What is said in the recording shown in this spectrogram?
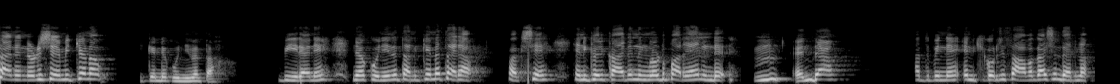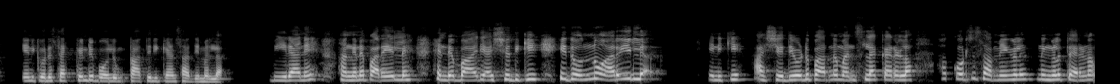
താൻ എന്നോട് ക്ഷമിക്കണം. എനിക്ക് എന്റെ കുഞ്ഞിനെ താ. ബീരാനെ ഞാൻ കുഞ്ഞിനെ തനിക്ക് തന്നെ തരാം. പക്ഷേ എനിക്കൊരു കാര്യം നിങ്ങളോട് പറയാനുണ്ട്. ഉം. എന്താ? അത് പിന്നെ എനിക്ക് കുറച്ച് സാവകാശം തരണം. എനിക്കൊരു സെക്കൻഡ് പോലും കാത്തിരിക്കാൻ സാധ്യമല്ല. ബീരാനെ അങ്ങനെ പറയല്ലേ? എന്റെ ഭാര്യ അശ്വതിക്ക് ഇതൊന്നും അറിയില്ല. എനിക്ക് അശ്വതിയോട് പറഞ്ഞ് മനസ്സിലാക്കാനുള്ള ആ കുറച്ച് സമയങ്ങൾ നിങ്ങൾ തരണം.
